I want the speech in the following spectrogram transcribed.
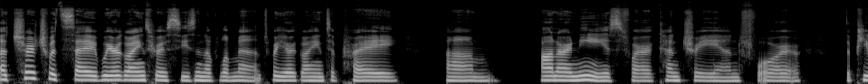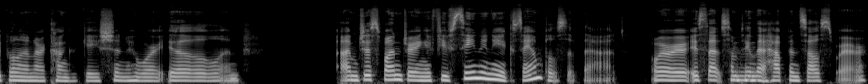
a church would say, we are going through a season of lament, we are going to pray um, on our knees for our country and for the people in our congregation who are ill. And I'm just wondering if you've seen any examples of that, or is that something Yeah. that happens elsewhere?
